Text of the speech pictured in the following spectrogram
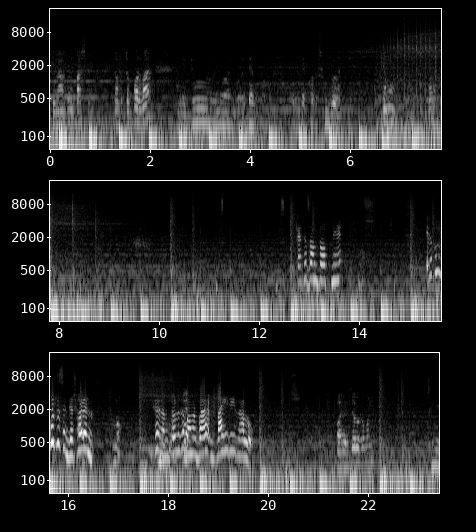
তুমি আমার সঙ্গে বাসায় কাপড়টা পরবা আমি দুই মন ভরে দেখব তুমি দেখ কত সুন্দর লাগবে। কেমন? পরো কাকে জানতো আপনি। এরকম করতেছেন কে সরেন। শোনো। সরেন আমি চলে যাব আমার বাহিরেই ভালো। বাইরে যাবে কেমন? তুমি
